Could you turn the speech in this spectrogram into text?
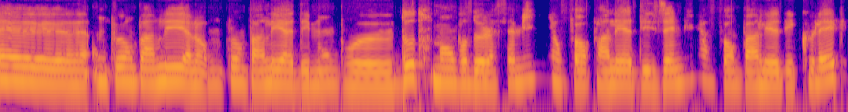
Euh, on peut en parler. Alors, on peut en parler à des membres, d'autres membres de la famille. On peut en parler à des amis. On peut en parler à des collègues.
